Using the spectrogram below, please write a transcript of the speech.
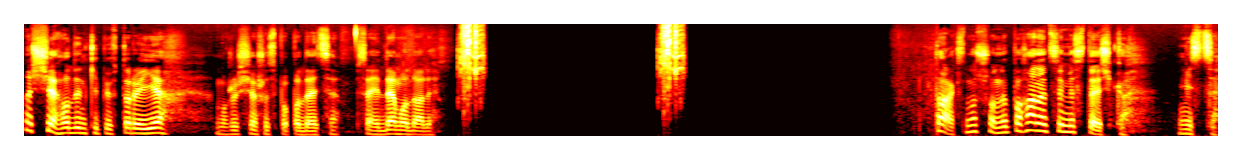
Ну, ще годинки півтори є. Може ще щось попадеться. Все, йдемо далі. Так, ну що, непогане це містечко. Місце.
